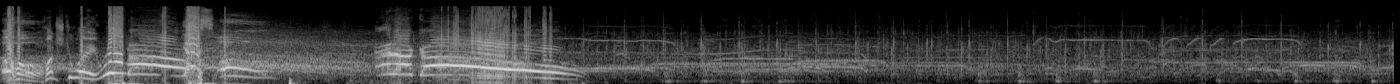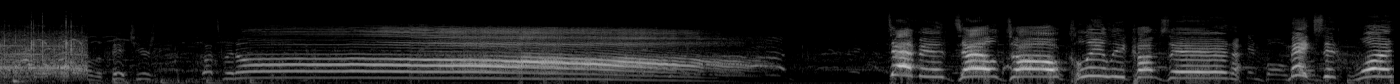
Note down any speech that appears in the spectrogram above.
Oh. Punched away. Rebound! Yes! Oh! And a goal! The pitch. Here's Gutzman on. Devin Deldo clearly comes in, makes it 1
